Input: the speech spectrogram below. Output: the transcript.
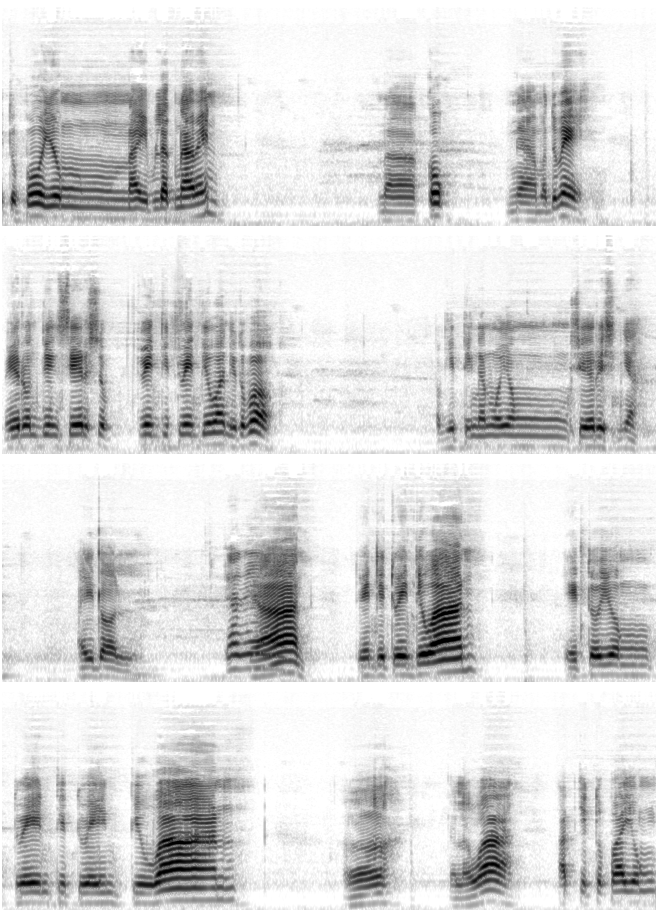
Ito po yung na-vlog namin na cook na madumi. Meron din series of 2021. Ito po. Pakitingnan mo yung series niya. Idol. Yan, yan. Yan. 2021. Ito yung 2021. Oh, dalawa. At ito pa yung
